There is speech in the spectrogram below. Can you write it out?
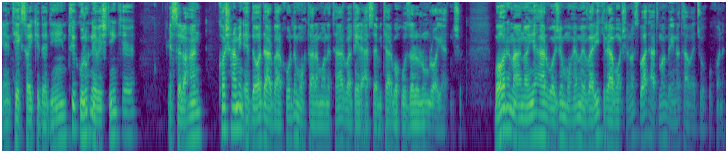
یعنی تکس هایی که دادین. توی گروه نوشتین که اصطلاحا کاش همین ادعا در برخورد محترمانه تر و غیر عصبی تر با حضار روم رعایت می‌شد. بار معنایی هر واژه مهمه و یک روانشناس باید حتما به اینا توجه بکنه.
